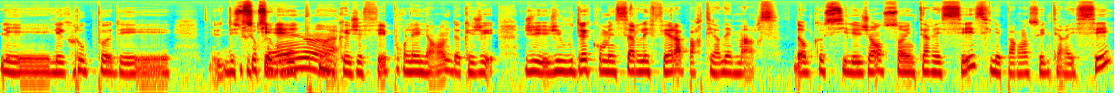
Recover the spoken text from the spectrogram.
les, les, groupes des, des soutiens que je fais pour les Landes, que je, je, je, voudrais commencer à les faire à partir de mars. Donc, si les gens sont intéressés, si les parents sont intéressés,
